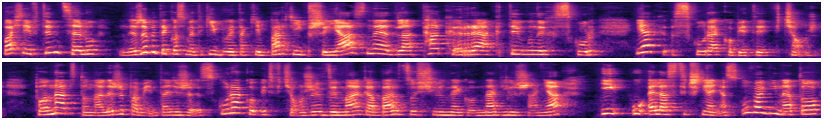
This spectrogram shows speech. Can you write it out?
Właśnie w tym celu, żeby te kosmetyki były takie bardziej przyjazne dla tak reaktywnych skór, jak skóra kobiety w ciąży. Ponadto należy pamiętać, że skóra kobiet w ciąży wymaga bardzo silnego nawilżania, i uelastyczniania z uwagi na to,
